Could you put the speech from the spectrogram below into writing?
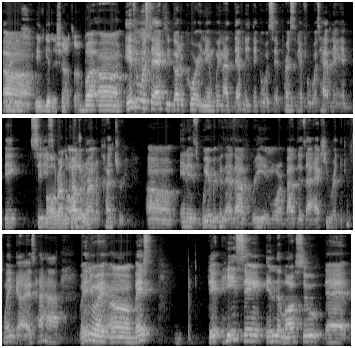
Um, he's, he's getting the shots off. But um, if it was to actually go to court and then win, I definitely think it would set precedent for what's happening in big cities All around the all country. around the country. Um, and it's weird because as I was reading more about this, I actually read the complaint, guys. Haha. but anyway, um, based they, he's saying in the lawsuit that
